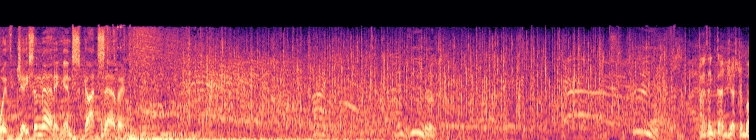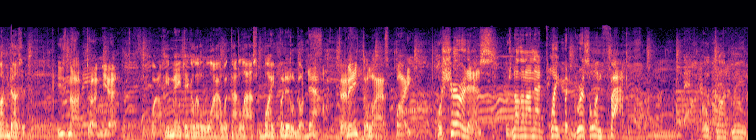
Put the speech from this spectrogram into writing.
with Jason Manning and Scott Savage. I think that just about does it. He's not done yet. Well, he may take a little while with that last bite, but it'll go down. That ain't the last bite. Well, sure it is. There's nothing on that plate but gristle and fat. Oh, God, no.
